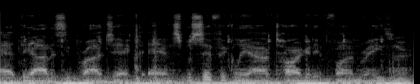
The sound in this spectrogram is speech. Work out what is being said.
at the Odyssey Project and specifically our targeted fundraiser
